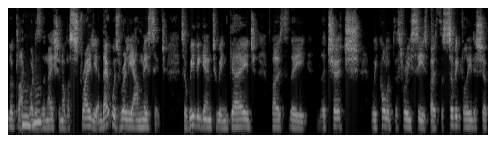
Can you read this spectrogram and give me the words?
look like? Mm-hmm. What does mm-hmm. the nation of Australia? And that was really our message. So we began to engage both the the church we call it the three C's, both the civic leadership,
